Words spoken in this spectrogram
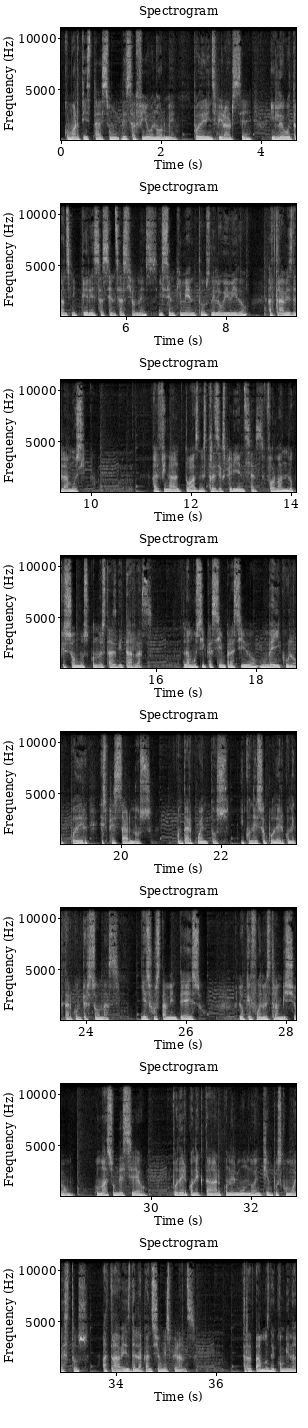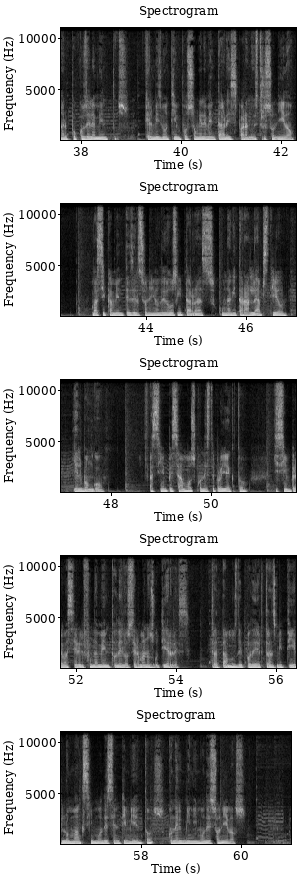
Como artista es un desafío enorme poder inspirarse y luego transmitir esas sensaciones y sentimientos de lo vivido a través de la música. Al final, todas nuestras experiencias forman lo que somos con nuestras guitarras la música siempre ha sido un vehículo, poder expresarnos, contar cuentos y con eso poder conectar con personas. Y es justamente eso lo que fue nuestra ambición, o más un deseo, poder conectar con el mundo en tiempos como estos a través de la canción Esperanza. Tratamos de combinar pocos elementos que al mismo tiempo son elementares para nuestro sonido Básicamente es el sonido de dos guitarras, una guitarra lap steel y el bongo. Así empezamos con este proyecto y siempre va a ser el fundamento de los hermanos Gutiérrez. Tratamos de poder transmitir lo máximo de sentimientos con el mínimo de sonidos.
